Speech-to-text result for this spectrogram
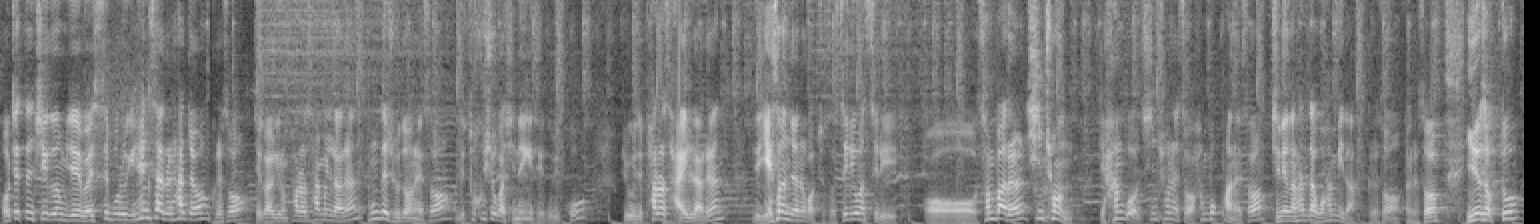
어쨌든 지금 이제 웨스브룩이 행사를 하죠. 그래서 제가 알기로는 8월 3일 날은 홍대 조던에서 토크쇼가 진행이 되고 있고 그리고 이제 8월 4일 날은 이제 예선전을 거쳐서 313 어, 선발을 신촌 한국 신촌에서 한복판에서 진행을 한다고 합니다. 그래서 그래서 이 녀석도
